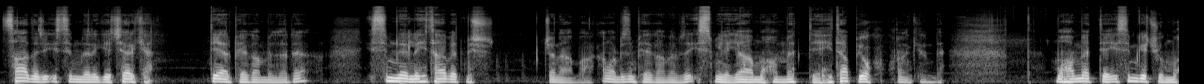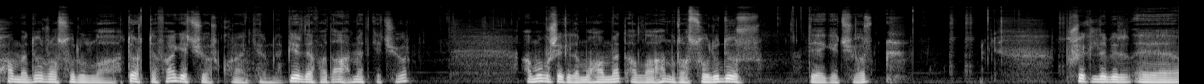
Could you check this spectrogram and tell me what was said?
sadece isimleri geçerken diğer peygamberlere isimlerle hitap etmiş Cenab-ı Hak. Ama bizim peygamberimize ismiyle ya Muhammed diye hitap yok Kur'an-ı Kerim'de. Muhammed diye isim geçiyor. Muhammedun Resulullah. Dört defa geçiyor Kur'an-ı Kerim'de. Bir defa da Ahmet geçiyor. Ama bu şekilde Muhammed Allah'ın Resulüdür diye geçiyor. Bu şekilde bir e,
